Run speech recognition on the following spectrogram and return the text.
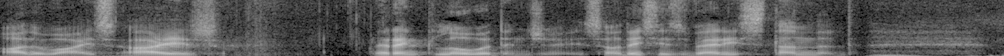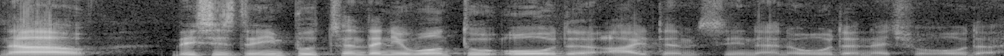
otherwise i is ranked lower than j. So this is very standard. Now, this is the input, and then you want to order items in an order, natural order,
